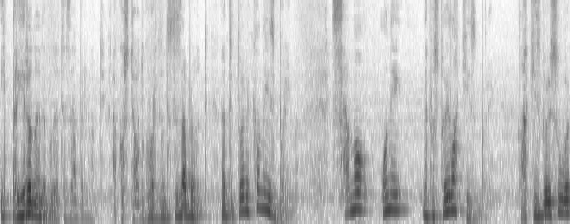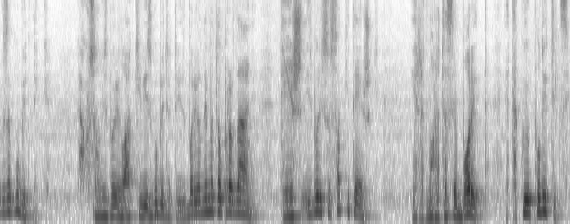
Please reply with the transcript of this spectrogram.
I prirodno je da budete zabrinuti. Ako ste odgovorni, onda ste zabrinuti. Znate, to je kao na izborima. Samo oni, ne postoji laki izbori. Laki izbori su uvek za gubitnike. Ako su vam izbori laki, vi izgubite te izbori, onda imate opravdanje. Teš, izbori su svaki teški, jer morate da se borite. E tako i u politici.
